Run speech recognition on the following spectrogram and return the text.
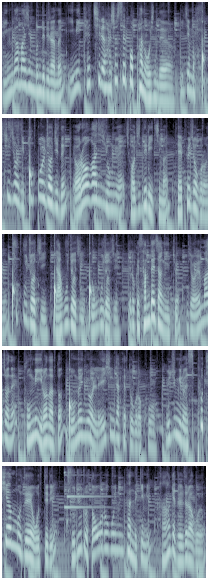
민감하신 분들이라면 이미 캐치를 하셨을 법한 옷인데요. 이제 뭐 하키 저지, 풋볼 저지 등 여러 가지 종류의 저지들이 있지만 대표적으로는 축구 저지, 야구 저지, 농구 저지 이렇게 3대장이 있죠. 이제 얼마 전에 붐이 일어났던 노매뉴얼 레이싱 자켓도 그렇고 요즘 이런 스포티한 무드의 옷들이 주류로 떠오르고 있는 듯한 느낌이 강하게 들더라고요.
